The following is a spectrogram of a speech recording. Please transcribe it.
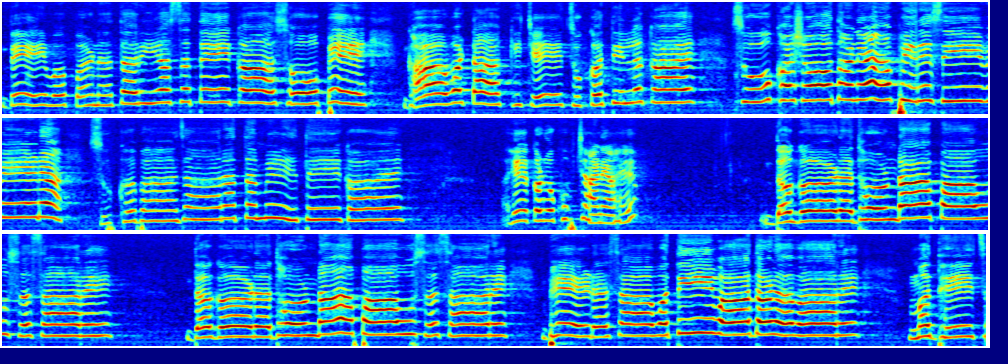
देव पण तरी असते का सोपे? घाव टाकीचे चुकतील काय? सुख शोधण्या फिरसी वेड्या. सुख बाजारात मिळते काय? हे कडवं खूप छान आहे. दगड धोंडा पाऊस सारे दगड धोंडा पाऊस सारे भेड सावती वादळ वारे. मध्येच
